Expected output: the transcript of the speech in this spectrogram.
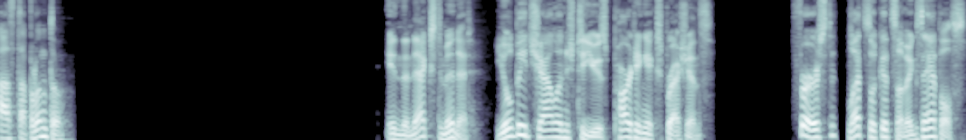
Hasta pronto. In the next minute, you'll be challenged to use parting expressions. First, let's look at some examples.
